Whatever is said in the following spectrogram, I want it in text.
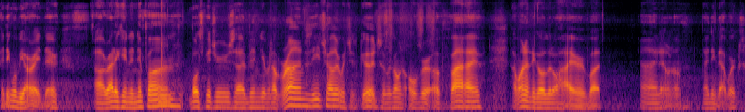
I think we'll be all right there. Uh, Rakuten and Nippon, both pitchers have been giving up runs to each other, which is good. So we're going over a five. I wanted to go a little higher, but I don't know. I think that works.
